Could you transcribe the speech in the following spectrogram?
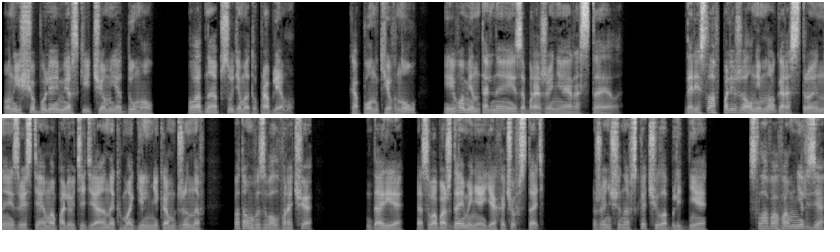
Он еще более мерзкий, чем я думал. Ладно, обсудим эту проблему. Капун кивнул, и его ментальное изображение растаяло. Дарислав полежал немного, расстроенный известием о полете Дианы к могильникам джиннов, потом вызвал врача. «Дарья, освобождай меня, я хочу встать». Женщина вскочила бледнее. «Слава, вам нельзя».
